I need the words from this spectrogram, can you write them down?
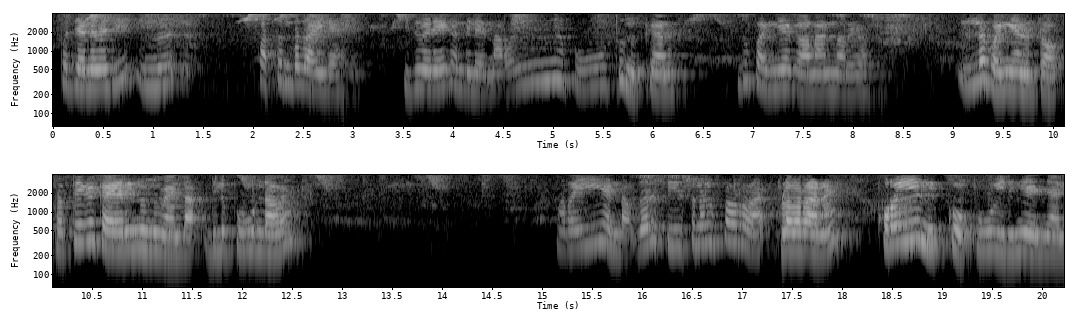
ഇപ്പോൾ ജനുവരി ഇന്ന് പത്തൊൻപതായില്ലേ? ഇതുവരെ കണ്ടില്ലേ? നിറഞ്ഞ് പൂത്ത് നിൽക്കുകയാണ്. ഇത് ഭംഗിയാണ് കാണാനെന്നറിയോ? നല്ല ഭംഗിയാണ് കേട്ടോ. പ്രത്യേക കയറിംഗ് ഒന്നും വേണ്ട. ഇതിൽ പൂവുണ്ടാവാൻ നിറയെ ഉണ്ടാവും. ഇതൊരു സീസണൽ ഫ്ലവർ ഫ്ലവറാണ് കുറേ നിൽക്കും പൂ വിരിഞ്ഞു കഴിഞ്ഞാൽ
